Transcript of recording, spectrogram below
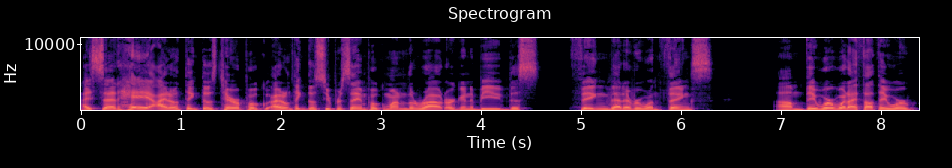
I said, hey, I don't think those Tera Poke, I don't think those Super Saiyan Pokemon on the route are going to be this thing that everyone thinks. Um, they were what I thought they were,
